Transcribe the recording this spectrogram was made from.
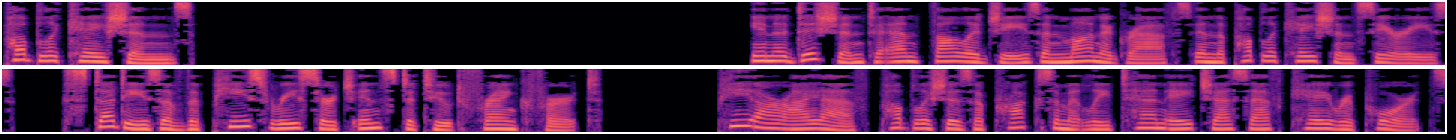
Publications in addition to anthologies and monographs in the publication series, Studies of the Peace Research Institute Frankfurt. PRIF publishes approximately 10 HSFK reports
